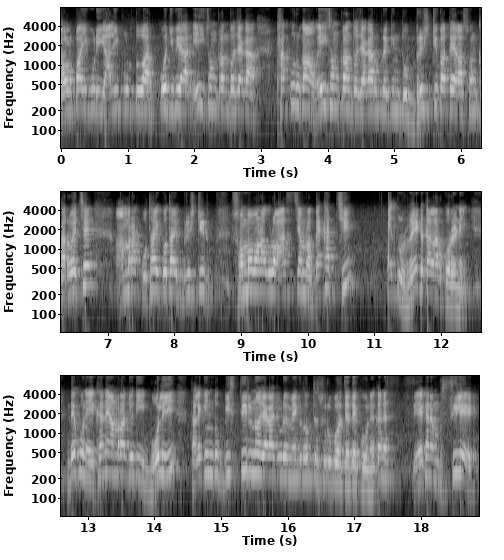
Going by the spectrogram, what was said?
জলপাইগুড়ি, আলিপুরদুয়ার, কোচবিহার, এই সংক্রান্ত জায়গা, ঠাকুরগাঁও, এই সংক্রান্ত জায়গার উপরে কিন্তু বৃষ্টিপাতের আশঙ্কা রয়েছে। আমরা কোথায় কোথায় বৃষ্টির সম্ভাবনাগুলো আসছে আমরা দেখাচ্ছি, একটু রেড কালার করে নেই। দেখুন, এখানে আমরা যদি বলি, তাহলে কিন্তু বিস্তীর্ণ জায়গা জুড়ে মেঘ ধরতে শুরু করেছে। দেখুন, এখানে এখানে সিলেট,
